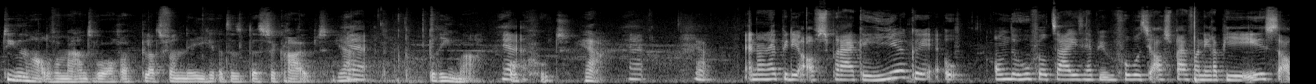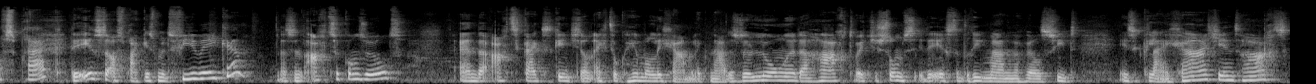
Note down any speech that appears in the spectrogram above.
tien en een halve maand worden. In plaats van negen dat, het, dat ze kruipt. Ja, Ja. prima. Ja. Ook goed. Ja. Ja. ja. En dan heb je die afspraken hier. Kun je, om de hoeveel tijd heb je bijvoorbeeld je afspraak? Wanneer heb je je eerste afspraak? De eerste afspraak is met vier weken. Dat is een artsenconsult. En de arts kijkt het kindje dan echt ook helemaal lichamelijk naar. Dus de longen, de hart. Wat je soms de eerste drie maanden nog wel ziet, is een klein gaatje in het hart.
